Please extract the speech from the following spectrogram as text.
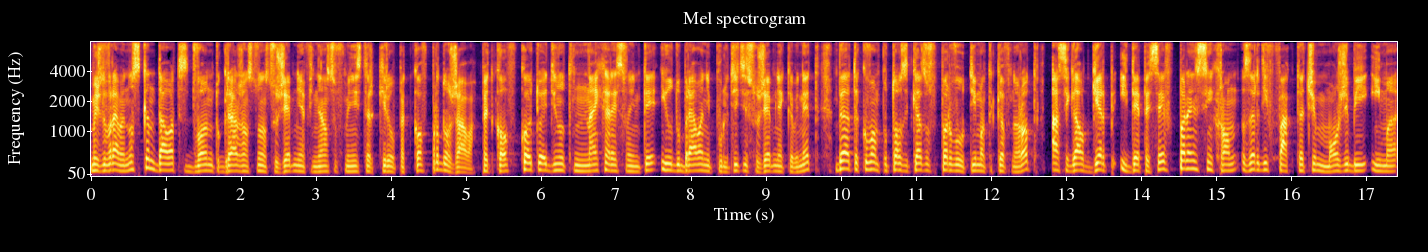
Междувременно скандалът с двойното гражданство на служебния финансов министр Кирил Петков продължава. Петков, който е един от най-харесваните и одобрявани политици в служебния кабинет, бе атакуван по този казус първо от има такъв народ, а сега от ГЕРБ и ДПС в пълен синхрон заради факта, че може би има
